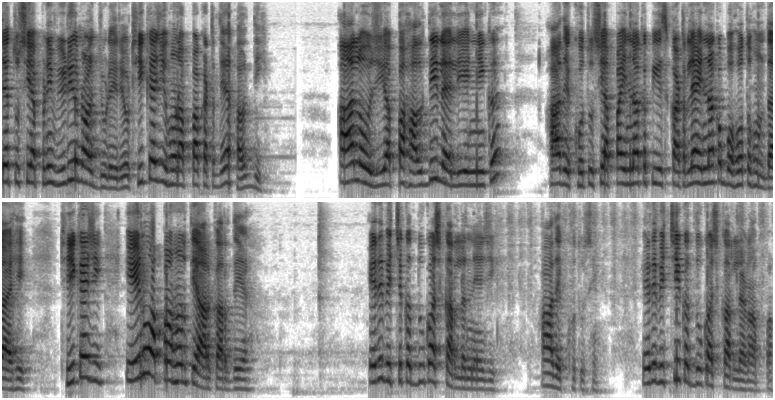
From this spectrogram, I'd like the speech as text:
ਤੇ ਤੁਸੀਂ ਆਪਣੀ ਵੀਡੀਓ ਨਾਲ ਜੁੜੇ ਰਹੋ। ਠੀਕ ਹੈ ਜੀ, ਹੁਣ ਆਪਾਂ ਕੱਟਦੇ ਹਾਂ ਹਲਦੀ। ਆ ਲਓ ਜੀ, ਆਪਾਂ ਹਲਦੀ ਲੈ ਲਈ ਇੰਨੀ ਕੁ। ਆ ਦੇਖੋ ਤੁਸੀਂ, ਆਪਾਂ ਇੰਨਾ ਕੁ ਪੀਸ ਕੱਟ ਲਿਆ, ਇੰਨਾ ਕੁ ਬਹੁਤ ਹੁੰਦਾ ਇਹ। ਠੀਕ ਹੈ ਜੀ, ਇਹਨੂੰ ਆਪਾਂ ਹੁਣ ਤਿਆਰ ਕਰਦੇ ਆ ਇਹਦੇ ਵਿੱਚ ਕੱਦੂਕਸ਼ ਕਰ ਲੈਣੇ ਆ ਜੀ। ਆਹ ਦੇਖੋ ਤੁਸੀਂ, ਇਹਦੇ ਵਿੱਚ ਹੀ ਕੱਦੂਕਸ਼ ਕਰ ਲੈਣਾ ਆਪਾਂ।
